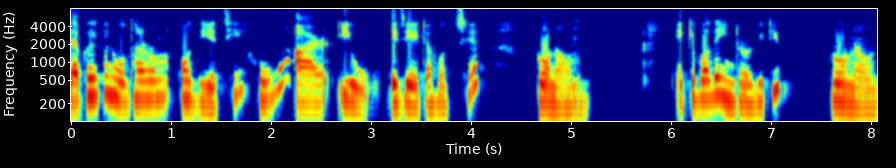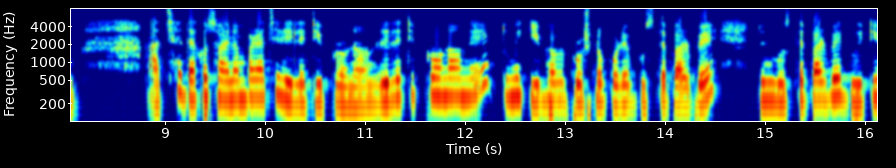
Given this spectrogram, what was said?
দেখো, এখানে উদাহরণও দিয়েছি হু আর ইউ এই যে এটা হচ্ছে প্রোনাউন একে বলে ইন্টারোগেটিভ প্রোনাউন আচ্ছা দেখো ছয় নাম্বার আছে রিলেটিভ প্রোনাউন রিলেটিভ প্রোনাউনে তুমি কীভাবে প্রশ্ন করে বুঝতে পারবে? তুমি বুঝতে পারবে দুইটি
